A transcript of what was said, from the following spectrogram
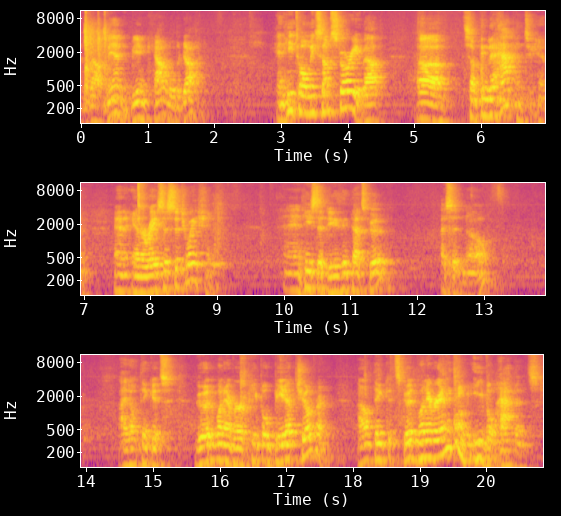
and about men being accountable to God. And he told me some story about uh, something that happened to him in, in a racist situation. And he said, Do you think that's good? I said, No. I don't think it's good whenever people beat up children. I don't think it's good whenever anything evil happens.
